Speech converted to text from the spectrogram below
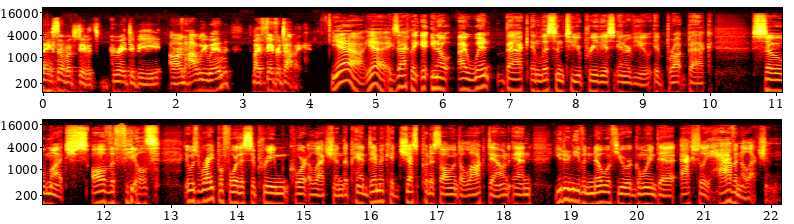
Thanks so much, Dave. It's great to be on How We Win. It's my favorite topic. Yeah, yeah, exactly. It, you know, I went back and listened to your previous interview. It brought back so much, all the feels. It was right before the Supreme Court election. The pandemic had just put us all into lockdown, and you didn't even know if you were going to actually have an election.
